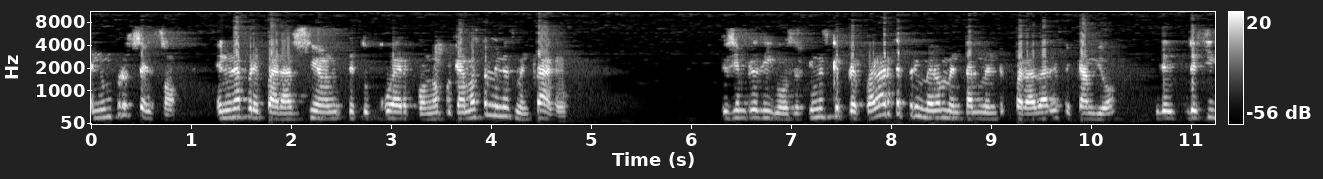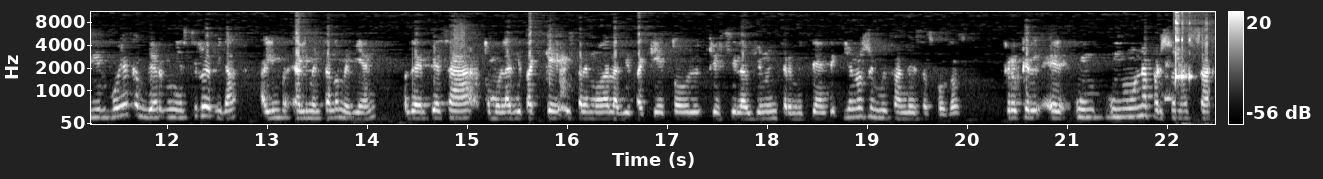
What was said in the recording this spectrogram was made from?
en un proceso, en una preparación de tu cuerpo, ¿no? Porque además también es mental. Yo siempre digo, o sea, tienes que prepararte primero mentalmente para dar ese cambio y decidir, voy a cambiar mi estilo de vida alimentándome bien, donde empieza como la dieta que está de moda, la dieta keto, que si el ayuno intermitente. Yo no soy muy fan de esas cosas. Creo que una persona sabe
